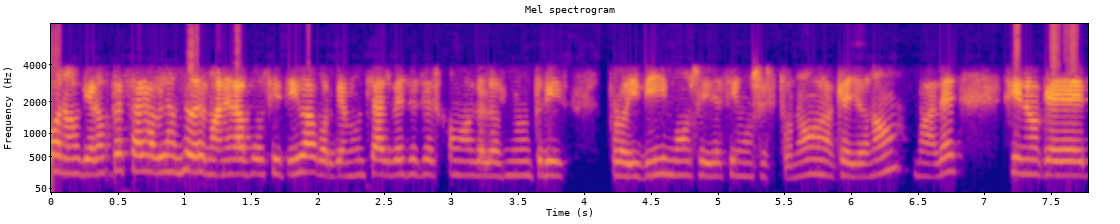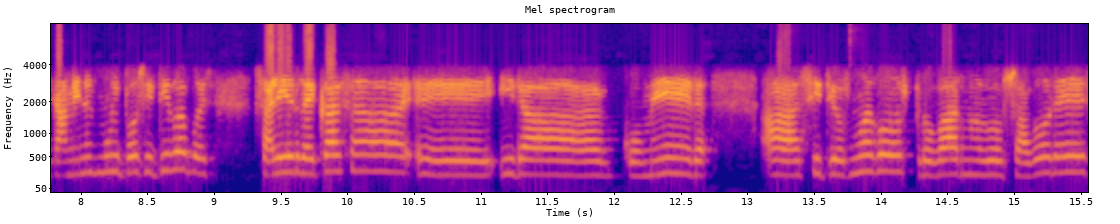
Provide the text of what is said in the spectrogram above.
Bueno, quiero empezar hablando de manera positiva porque muchas veces es como que los Nutris prohibimos y decimos esto no, aquello no, ¿vale? Sino que también es muy positivo pues salir de casa, eh, ir a comer a sitios nuevos, probar nuevos sabores,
